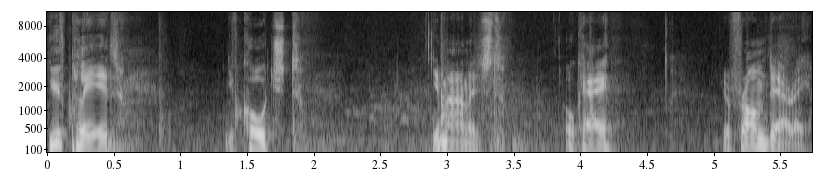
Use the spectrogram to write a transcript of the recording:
you've played, you've coached, you managed, okay? You're from Derry.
